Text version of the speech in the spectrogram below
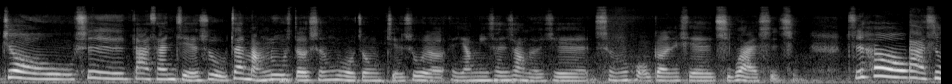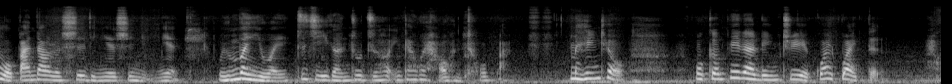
就是大三结束，在忙碌的生活中结束了在阳明山上的一些生活跟一些奇怪的事情。之后，大是我搬到了士林夜市里面。我原本以为自己一个人住之后应该会好很多吧，没有，我隔壁的邻居也怪怪的。好，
